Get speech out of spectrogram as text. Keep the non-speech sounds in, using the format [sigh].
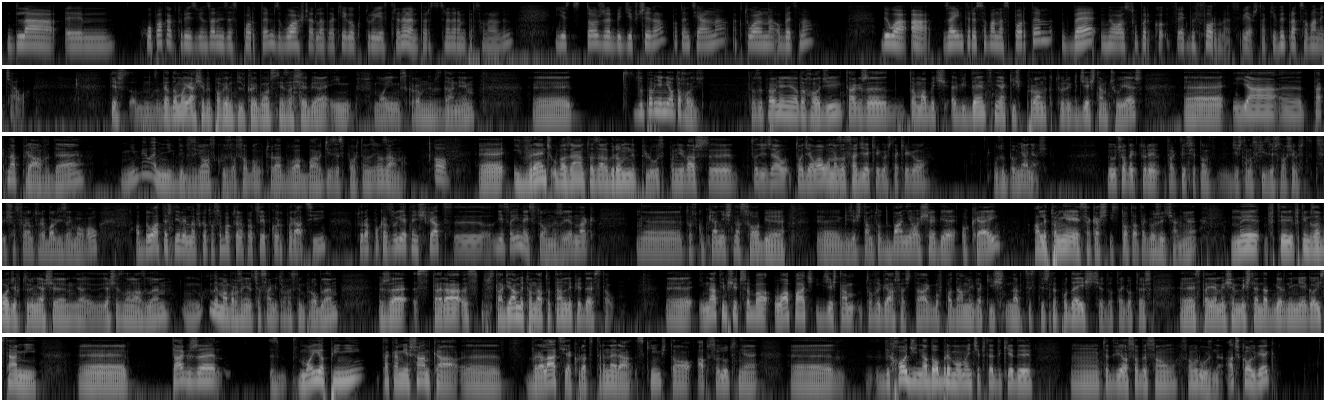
dla ym, chłopaka, który jest związany ze sportem, zwłaszcza dla takiego, który jest trenerem, pers- trenerem personalnym, jest to, żeby dziewczyna potencjalna, aktualna, obecna, była A. zainteresowana sportem, B. miała super jakby formę, wiesz, takie wypracowane ciało. Wiesz, wiadomo, ja się wypowiem tylko i wyłącznie za siebie i moim skromnym zdaniem to zupełnie nie o to chodzi. To zupełnie nie o to chodzi, także to ma być ewidentnie jakiś prąd, który gdzieś tam czujesz. E, I ja e, tak naprawdę nie miałem nigdy w związku z osobą, która była bardziej ze sportem związana. O, E, I wręcz uważałem to za ogromny plus, ponieważ to, działało, to działało na zasadzie jakiegoś takiego uzupełniania się. Był człowiek, który faktycznie tą, gdzieś tam z fizycznością się swoją trochę bardziej zajmował, a była też, nie wiem, na przykład osoba, która pracuje w korporacji, która pokazuje ten świat nieco innej strony, że jednak to skupianie się na sobie, y, gdzieś tam to dbanie o siebie, okej, ale to nie jest jakaś istota tego życia, nie? My w, ty, w tym zawodzie, w którym ja się, ja, ja się znalazłem, mamy, mam wrażenie, czasami trochę z tym problem, że stara, stawiamy to na totalny piedestał. Yy, I na tym się trzeba łapać i gdzieś tam to wygaszać, tak? Bo wpadamy w jakieś narcystyczne podejście, do tego też stajemy się, myślę, nadmiernymi egoistami. Także w mojej opinii taka mieszanka yy, w relacji akurat trenera z kimś to absolutnie yy, wychodzi na dobre w momencie wtedy, kiedy mm, te dwie osoby są, są różne. Aczkolwiek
